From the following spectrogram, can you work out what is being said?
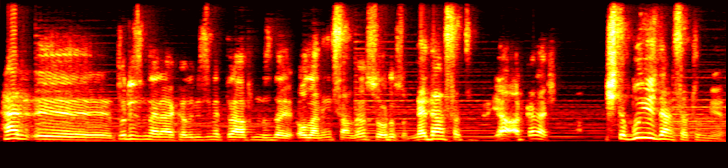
Her e, turizmle alakalı bizim etrafımızda olan insanların sorusu. Neden satılmıyor? Ya arkadaş işte bu yüzden satılmıyor.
